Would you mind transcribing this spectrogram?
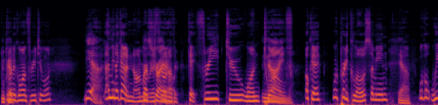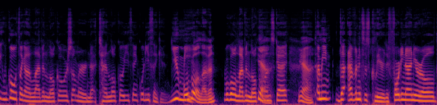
Do Okay. you want to go on three, two, one? yeah I mean, I got a number. Let's try another. Okay, three, two, one, twelve. Nine. Okay, we're pretty close. I mean, yeah we'll go. We, we'll go with like a eleven loco or something, or ten loco. You think? What are you thinking? You, me. we'll go 11 We'll go eleven loco Yeah. on this guy. yeah I mean, the evidence is clear. The forty-nine-year-old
